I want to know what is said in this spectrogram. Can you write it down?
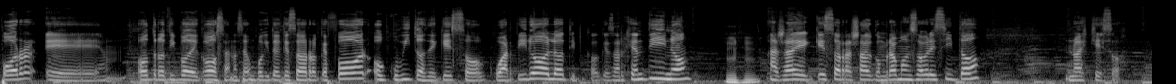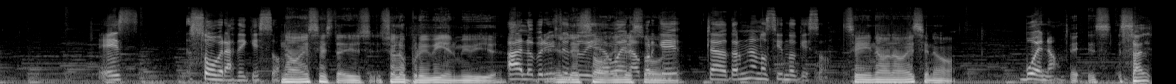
por eh, otro tipo de cosas, no sé, un poquito de queso de Roquefort o cubitos de queso cuartirolo, típico queso argentino. Allá de queso rallado que compramos en sobrecito, no es queso. Es sobras de queso. No, es- yo lo prohibí en mi vida. Ah, lo prohibiste en tu vida. Bueno, porque, claro, termina no siendo queso. Sí, no, no, ese no. Bueno, Eh, es- sal-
